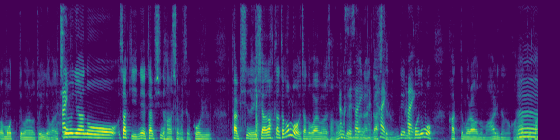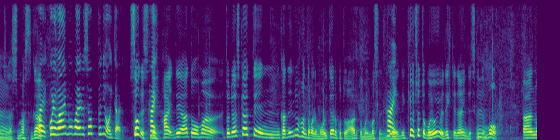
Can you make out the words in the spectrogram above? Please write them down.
まあ、持ってもらうといいのかな、ちなみにあのさっきねタイプ C の話しましたけどこういうタイプ C の AC アダプターとかもちゃんと YMR さんの方で前ライン出してるんで、はい、まあ、こういうのも買ってもらうのもありなのかなという感じがしますが、はい、これ Y モバイルショップに置いてある。そうですね、はい、であと、まあ、取扱店家電量販とかでも置いてあることはあると思いますので,、で今日ちょっとご用意はできてないんですけども、うん、あの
